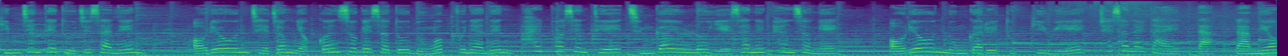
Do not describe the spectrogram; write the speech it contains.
김진태 도지사는 어려운 재정 여건 속에서도 농업 분야는 8%의 증가율로 예산을 편성해 어려운 농가를 돕기 위해 최선을 다했다. 라며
